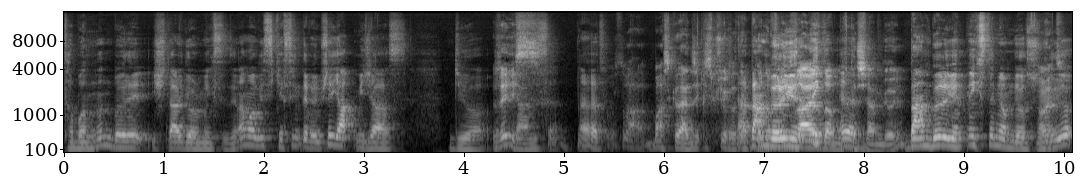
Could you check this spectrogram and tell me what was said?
tabanının böyle işler görmek istediğini ama biz kesinlikle böyle bir şey yapmayacağız diyor Reis. kendisi. Evet. Başka denecek hiçbir şey yok zaten. Ya ben böyle yönetmek- da muhteşem bir oyun. Ben böyle yönetmek istemiyorum diyor stüdyo.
